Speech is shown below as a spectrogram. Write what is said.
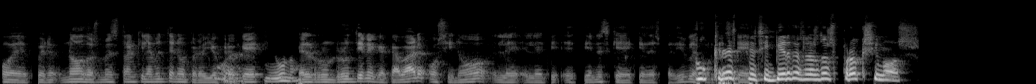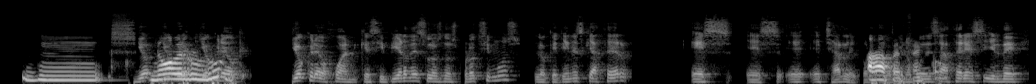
joder, pero no, dos meses tranquilamente no, pero yo creo Bueno, que el run run tiene que acabar o si no le, eh, tienes que, que despedirle. ¿Tú es crees que... si pierdes los dos próximos mm, yo, no va a haber run yo run? creo que- yo creo, Juan, que si pierdes los dos próximos, lo que tienes que hacer es, es eh, echarle. Porque Ah, lo que no puedes hacer es ir de,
